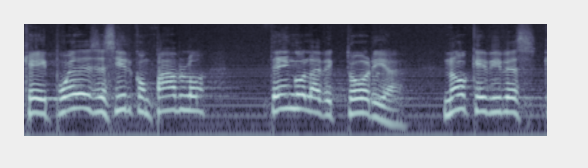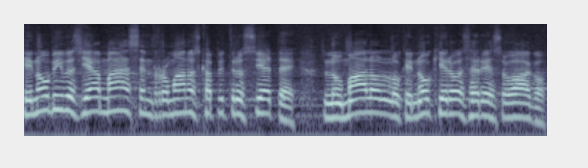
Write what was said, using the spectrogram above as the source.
que puedes decir con Pablo, tengo la victoria. No que vives, que no vives ya más en Romanos capítulo 7. Lo malo, lo que no quiero hacer, eso hago.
